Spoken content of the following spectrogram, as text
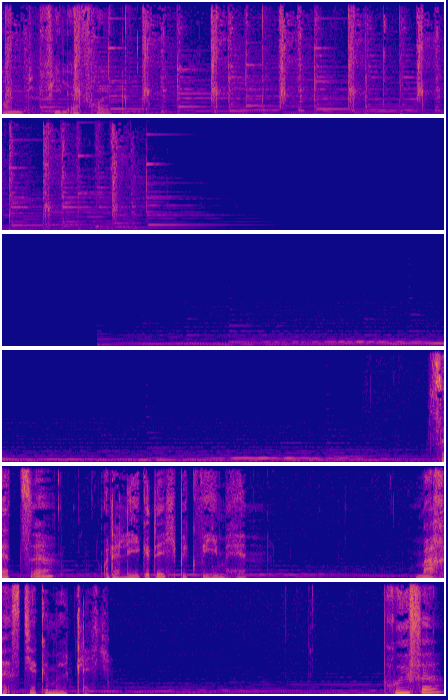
und viel Erfolg. Setze oder lege dich bequem hin. Mache es dir gemütlich. Prüfe,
